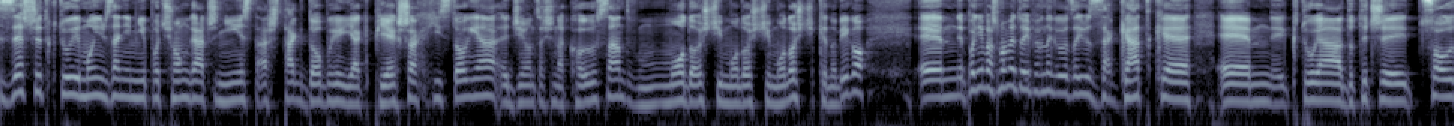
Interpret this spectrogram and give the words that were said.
zeszyt, który moim zdaniem nie pociąga, czy nie jest aż tak dobry jak pierwsza historia dziejąca się na Coruscant w młodości, młodości, młodości Kenobiego, ponieważ mamy tutaj pewnego rodzaju zagadkę, która dotyczy co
